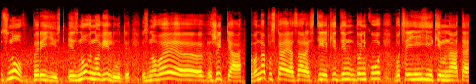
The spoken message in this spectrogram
знов переїзд і знов нові люди, знове е, життя. Вона пускає зараз тільки доньку, бо це її кімната,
